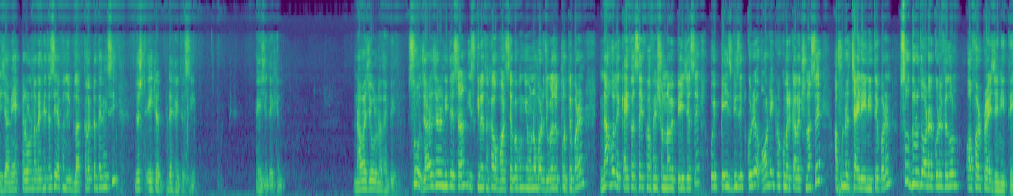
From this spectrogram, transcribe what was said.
এই যে আমি একটা ওলনা দেখাইতেছি, এখন যে ব্ল্যাক কালারটা দেখাইছি জাস্ট এইটা দেখাইতেছি। এই যে দেখেন, নামাজি ওলনা থাকবে। সো যারা যারা নিতে চান, স্ক্রিনে থাকা হোয়াটসঅ্যাপ এবং ইমো নাম্বার যোগাযোগ করতে পারেন। না হলে কাইফা সাইফা ফ্যাশন নামে পেজ আছে, ওই পেজ ভিজিট করে অনেক রকমের কালেকশন আছে, আপনারা চাইলেই নিতে পারেন। সো দ্রুত অর্ডার করে ফেলুন অফার প্রাইজে নিতে।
